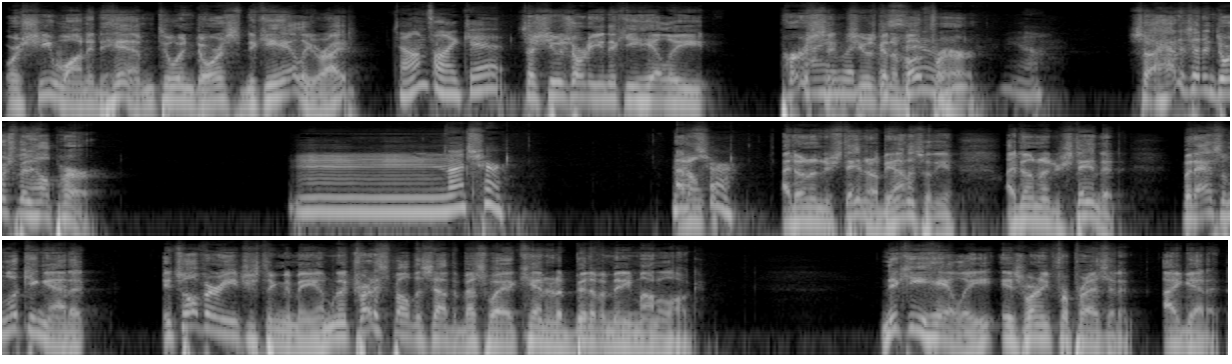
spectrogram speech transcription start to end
or she wanted him to endorse Nikki Haley, right? Sounds like it. So she was already a Nikki Haley person. She was going to vote for her. Yeah. So how does that endorsement help her? Mm, not sure. I don't. sure. I don't understand it. I'll be honest with you. I don't understand it. But as I'm looking at it, it's all very interesting to me. I'm going to try to spell this out the best way I can in a bit of a mini monologue. Nikki Haley is running for president. I get it.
